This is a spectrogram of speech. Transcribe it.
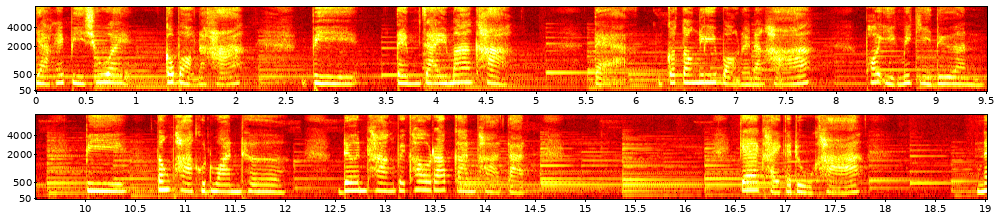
อยากให้ปีช่วยก็บอกนะคะ ปีเต็มใจมากค่ะ แต่ก็ต้องรีบบอกเลยนะคะ เพราะอีกไม่กี่เดือน ปีต้องพาคุณวันเธอ เดินทางไปเข้ารับการผ่าตัด แก้ไขกระดูกขา ใน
